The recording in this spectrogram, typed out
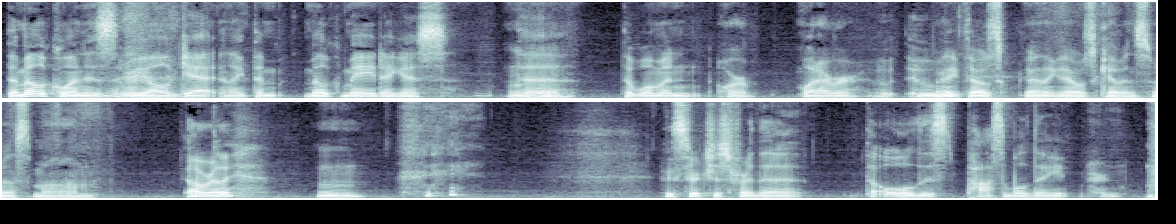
The milk one is we all get like the milkmaid, I guess. The the woman or whatever who, who I think that was I think that was Kevin Smith's mom. Oh, really? Mm-hmm. Who searches for the the oldest possible date? Or,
